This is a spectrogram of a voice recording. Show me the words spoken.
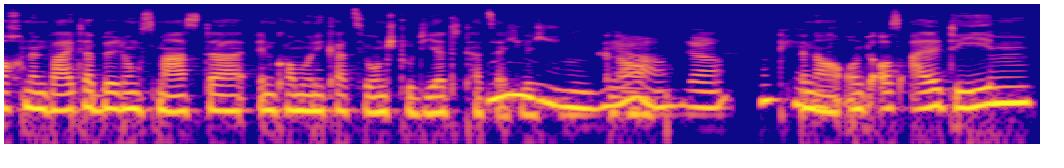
noch einen Weiterbildungsmaster in Kommunikation studiert tatsächlich. Mhm, genau. Ja, ja, okay. Genau. Und aus all dem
